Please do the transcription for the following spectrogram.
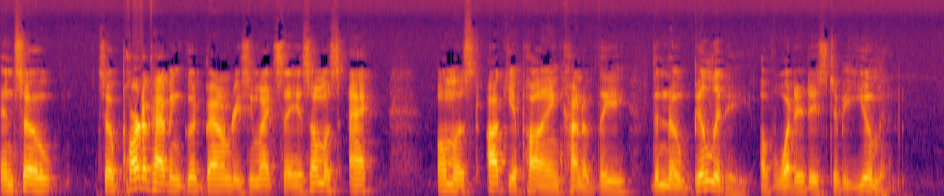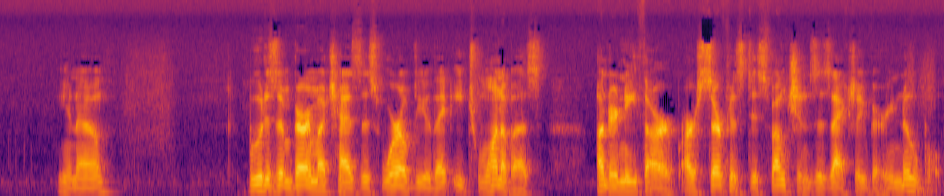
And so so part of having good boundaries, you might say, is almost act almost occupying kind of the the nobility of what it is to be human. You know? Buddhism very much has this worldview that each one of us, underneath our, our surface dysfunctions, is actually very noble.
